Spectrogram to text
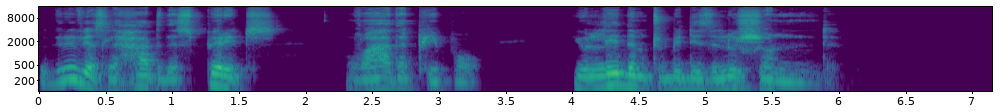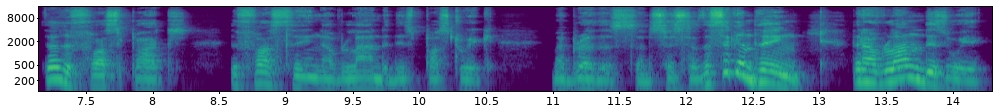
You grievously hurt the spirit of other people. You lead them to be disillusioned. That's the first part, the first thing I've learned this past week, my brothers and sisters. The second thing that I've learned this week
